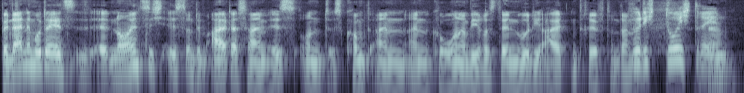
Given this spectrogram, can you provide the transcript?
Wenn deine Mutter jetzt 90 äh, ist und im Altersheim ist und es kommt ein, ein Coronavirus, der nur die Alten trifft und dann. Würde ich durchdrehen. Äh,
